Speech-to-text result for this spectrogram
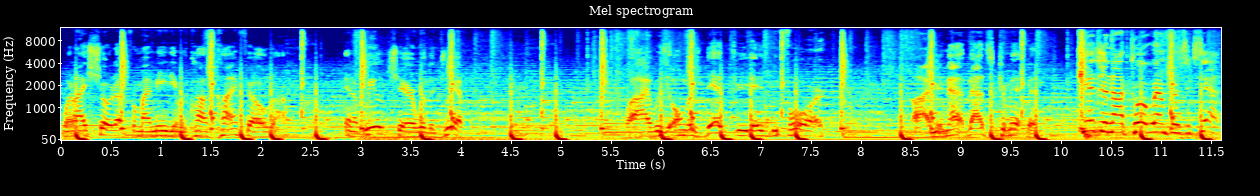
when I showed up for my meeting with Klaus Kleinfeld uh, in a wheelchair with a drip, well, I was almost dead three days before. I mean, that, that's commitment. Kids are not programmed for success,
